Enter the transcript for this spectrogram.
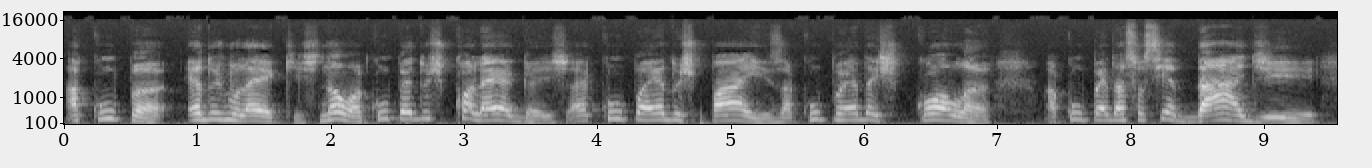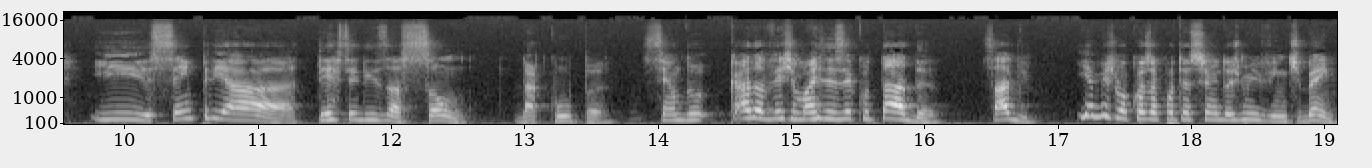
a culpa é dos moleques, não, a culpa é dos colegas, a culpa é dos pais, a culpa é da escola, a culpa é da sociedade. E sempre a terceirização da culpa sendo cada vez mais executada, sabe? E a mesma coisa aconteceu em 2020, bem.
